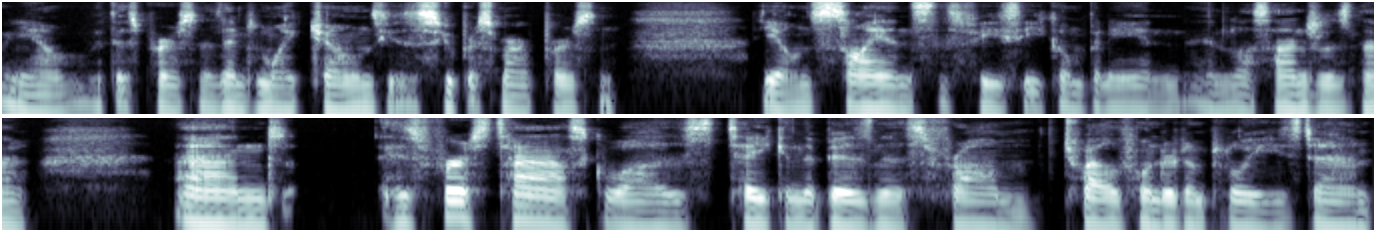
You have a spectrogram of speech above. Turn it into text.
you know with this person. His name's Mike Jones. He's a super smart person. He owns Science, this VC company in in Los Angeles now, and his first task was taking the business from 1200 employees down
